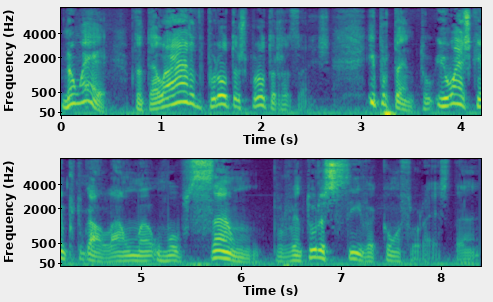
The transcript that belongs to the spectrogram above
Não é. Portanto, ela arde por outras, por outras razões. E, portanto, eu acho que em Portugal há uma, uma obsessão, porventura excessiva, com a floresta,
